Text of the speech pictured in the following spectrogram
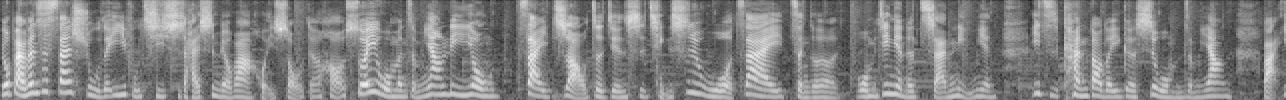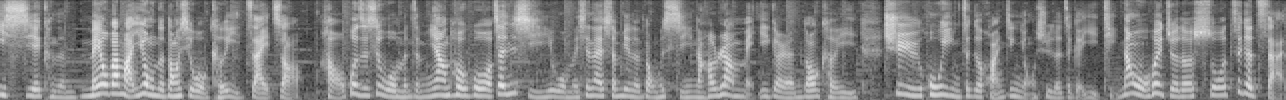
有百分之三十五的衣服其实还是没有办法回收的。好，所以我们怎么样利用再造这件事情，是我在整个我们今年的展里面一直看到的一个，是我们怎么样把一些可能没有办法用的东西，我可以再造。好，或者是我们怎么样透过珍惜我们现在身边的东西，然后让每一个人都可以去呼应这个环境永续的这个议题。那我会觉得说，这个展，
